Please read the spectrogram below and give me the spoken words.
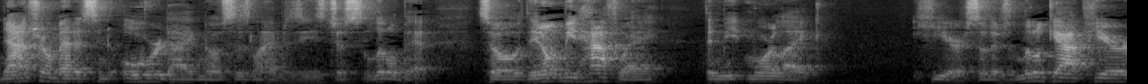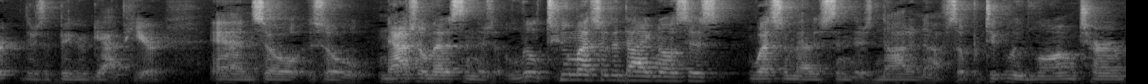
Natural medicine overdiagnoses Lyme disease just a little bit. So they don't meet halfway. They meet more like here. So there's a little gap here, there's a bigger gap here. And so, so natural medicine, there's a little too much of the diagnosis. Western medicine, there's not enough. So particularly long-term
